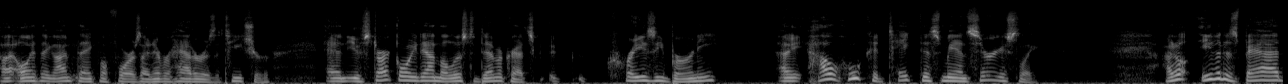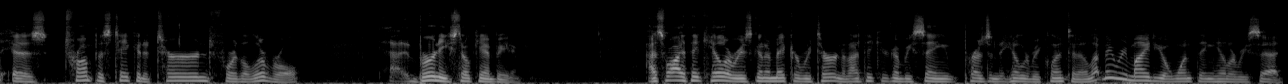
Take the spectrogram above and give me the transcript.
Uh, only thing I'm thankful for is I never had her as a teacher. And you start going down the list of Democrats, crazy Bernie. I mean, how who could take this man seriously? I don't even as bad as Trump has taken a turn for the liberal. Uh, Bernie still can't beat him. That's why I think Hillary is going to make a return, and I think you're going to be saying President Hillary Clinton. And let me remind you of one thing Hillary said,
